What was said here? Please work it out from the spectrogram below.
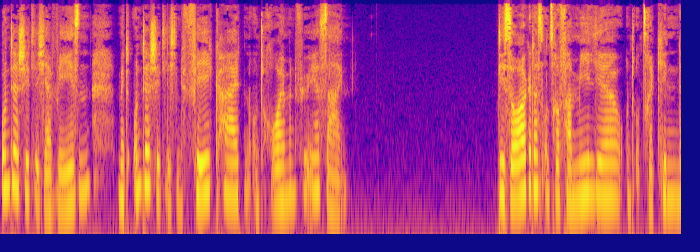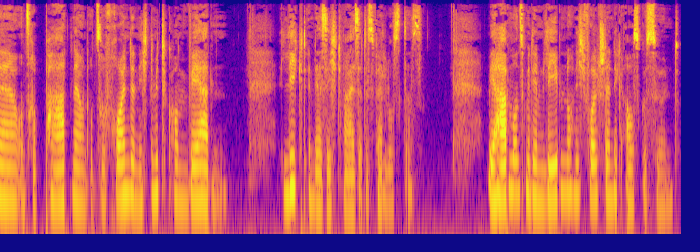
unterschiedlicher Wesen mit unterschiedlichen Fähigkeiten und Räumen für ihr Sein. Die Sorge, dass unsere Familie und unsere Kinder, unsere Partner und unsere Freunde nicht mitkommen werden, liegt in der Sichtweise des Verlustes. Wir haben uns mit dem Leben noch nicht vollständig ausgesöhnt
